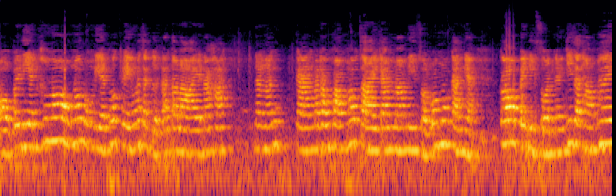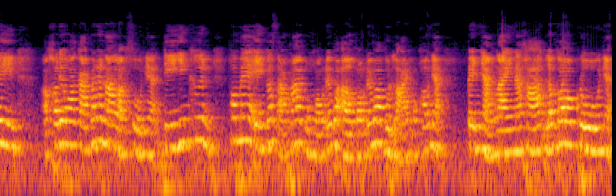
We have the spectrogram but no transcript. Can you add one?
ออกไปเรียนข้างนอกนอกโรงเรียนเพราะเกรงว่าจะเกิดอันตรายนะคะ ดังนั้นการมาทำความเข้าใจการมามีส่วนร่วมร่วมกันเนี่ยก็เป็นอีกส่วนหนึ่งที่จะทำให้เขาเรียกว่าการพัฒนาหลักสูตรเนี่ยดียิ่งขึ้น พ่อแม่เองก็สามารถบ่งบอกได้ว่าเออบอกได้ว่าบุตรหลานของเขาเนี่ยเป็นอย่างไรนะคะ แล้วก็ครูเนี่ย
